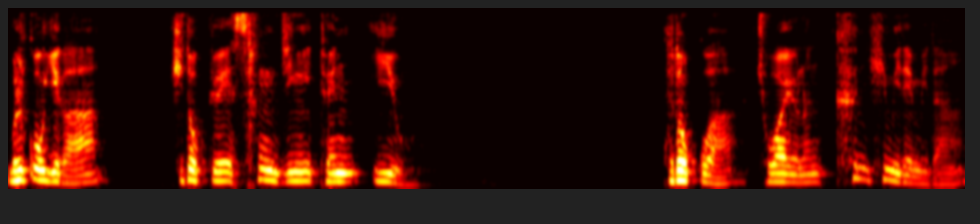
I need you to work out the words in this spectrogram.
물고기가 기독교의 상징이 된 이유 구독과 좋아요는 큰 힘이 됩니다.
